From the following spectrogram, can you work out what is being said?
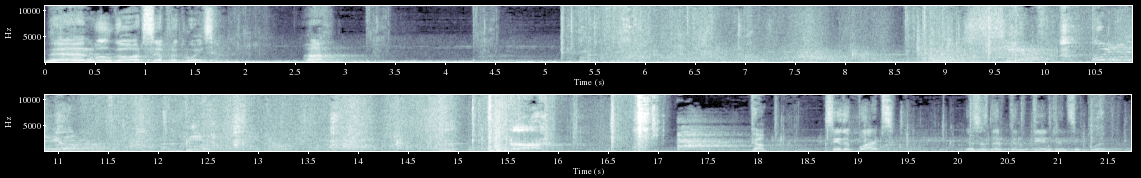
Then we'll go our separate ways. Huh? Come. See the pipes? This is their contingency plan.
